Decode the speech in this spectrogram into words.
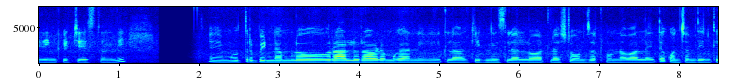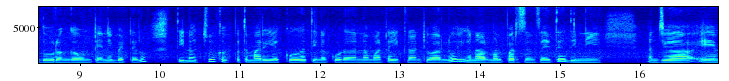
ఇది ఇంక్రీజ్ చేస్తుంది. మూత్రపిండంలో రాళ్ళు రావడం కానీ ఇట్లా కిడ్నీస్లలో అట్లా స్టోన్స్ అట్లా ఉన్న వాళ్ళైతే కొంచెం దీనికి దూరంగా ఉంటేనే బెటరు. తినొచ్చు కాకపోతే మరీ ఎక్కువగా తినకూడదు అన్నమాట ఇట్లాంటి వాళ్ళు. ఇక నార్మల్ పర్సన్స్ అయితే దీన్ని మంచిగా ఏం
